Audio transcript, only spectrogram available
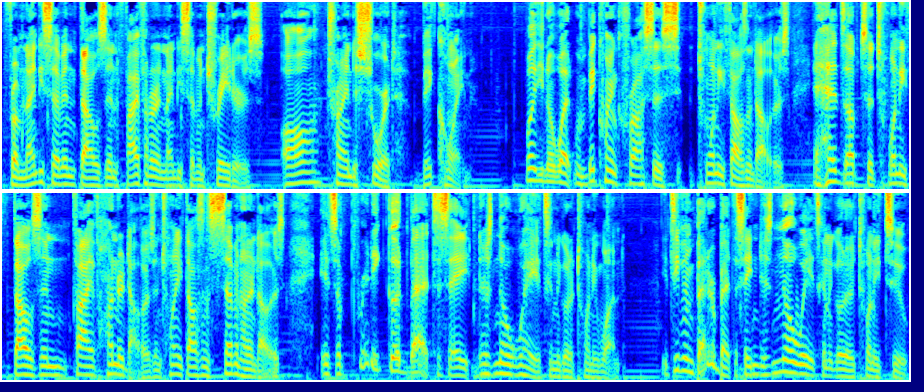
from 97,597 traders, all trying to short Bitcoin. Well, you know what? When Bitcoin crosses $20,000, it heads up to $20,500 and $20,700. It's a pretty good bet to say there's no way it's going to go to 21. It's even better bet to say there's no way it's going to go to 22.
